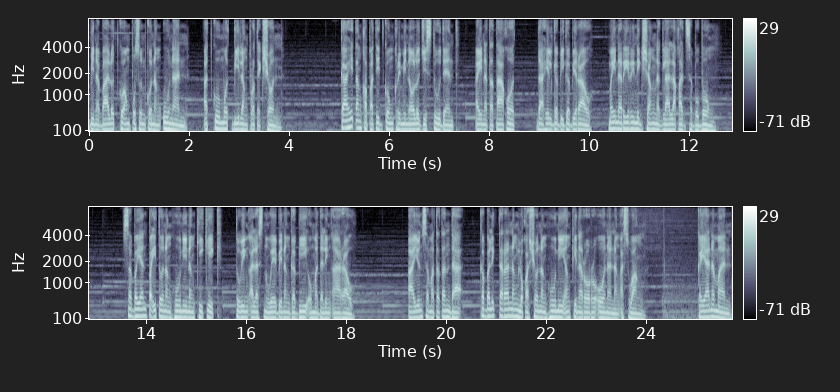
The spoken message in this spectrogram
binabalot ko ang puson ko ng unan at kumot bilang proteksyon. Kahit ang kapatid kong criminology student ay natatakot dahil gabi-gabi raw may naririnig siyang naglalakad sa bubong. Sabayan pa ito ng huni ng kikik tuwing alas 9 ng gabi o madaling araw. Ayon sa matatanda, kabaliktaran ng lokasyon ng huni ang kinaroroonan ng aswang. Kaya naman,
